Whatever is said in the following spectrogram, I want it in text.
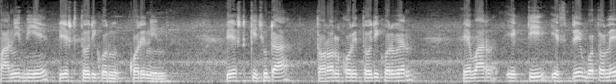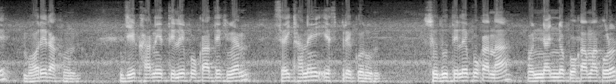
পানি দিয়ে পেস্ট তৈরি করু, করে নিন। পেস্ট কিছুটা তরল করে তৈরি করবেন। এবার একটি স্প্রে বোতলে ভরে রাখুন। যেখানে তেলে পোকা দেখবেন, সেইখানে স্প্রে করুন। শুধু তেলে পোকা না, অন্যান্য পোকামাকড়ের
